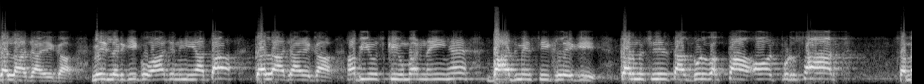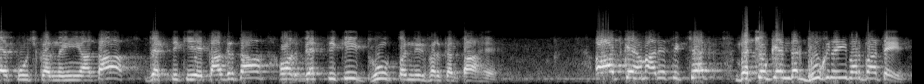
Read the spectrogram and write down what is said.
कल आ जाएगा। मेरी लड़की को आज नहीं आता, कल आ जाएगा। अभी उसकी उम्र नहीं है, बाद में सीख लेगी। कर्मशीलता, गुणवत्ता और पुरुषार्थ समय पूछ कर नहीं आता। व्यक्ति की एकाग्रता और व्यक्ति की भूख पर निर्भर करता है। आज के हमारे शिक्षक बच्चों के अंदर भूख नहीं भर पाते।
